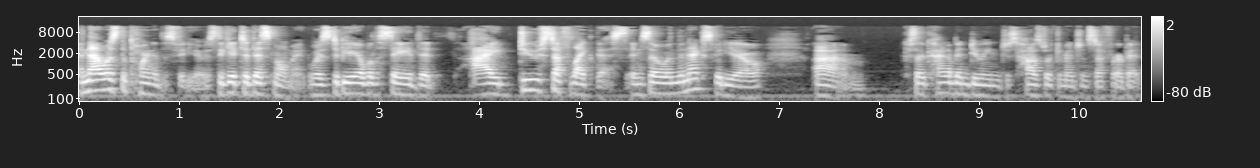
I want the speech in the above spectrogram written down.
And that was the point of this video, is to get to this moment, was to be able to say that I do stuff like this. And so in the next video, um, because I've kind of been doing just Hausdorff dimension stuff for a bit.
